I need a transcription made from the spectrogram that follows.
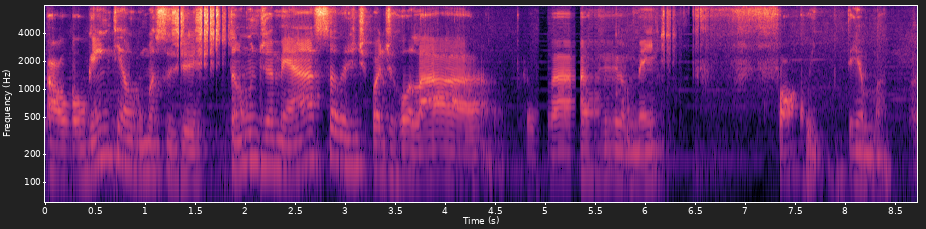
Alguém tem alguma sugestão de ameaça ou a gente pode rolar provavelmente foco e tema? A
